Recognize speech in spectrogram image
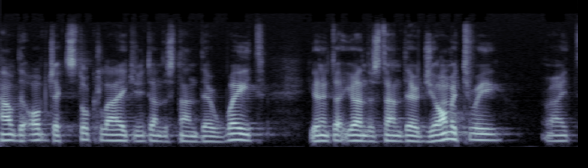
how the objects look like. You need to understand their weight. You need to you understand their geometry, right?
